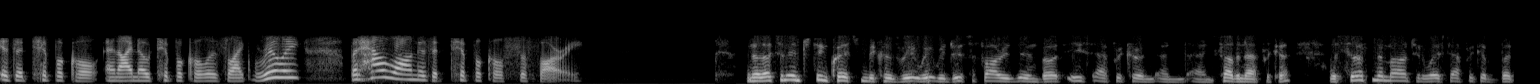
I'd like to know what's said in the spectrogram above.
is a typical? And I know typical is like really, but how long is a typical safari? You know, that's an interesting question because we, we, we do safaris in both East Africa and, and, and Southern Africa, a certain amount in West Africa, but,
